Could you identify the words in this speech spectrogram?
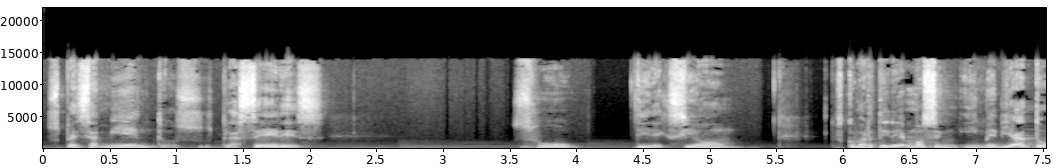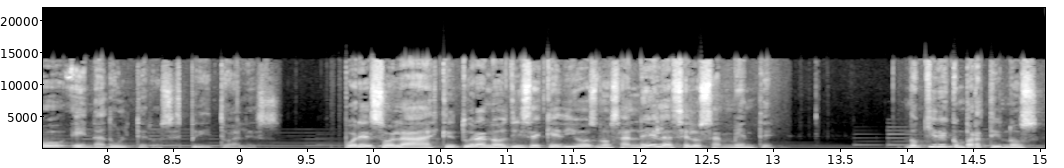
sus pensamientos, sus placeres, su dirección, nos convertiremos en inmediato en adúlteros espirituales. Por eso la escritura nos dice que Dios nos anhela celosamente. No quiere compartirnos,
